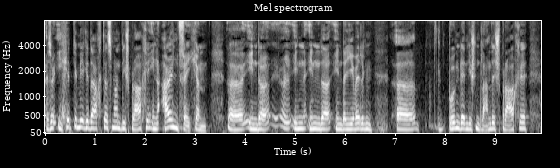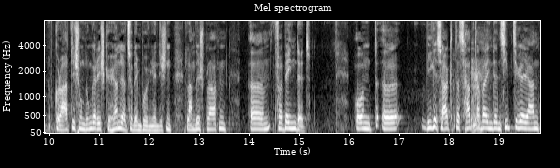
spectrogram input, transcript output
Also ich hätte mir gedacht, dass man die Sprache in allen Fächern äh, in, der, äh, in, in, der, in der jeweiligen äh, burgenländischen Landessprache, Kroatisch und Ungarisch gehören ja zu den burgenländischen Landessprachen, äh, verwendet. Und äh, wie gesagt, das hat aber in den 70er Jahren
